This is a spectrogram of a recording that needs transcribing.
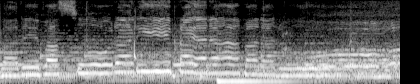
Ibade basura di prayara banado.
